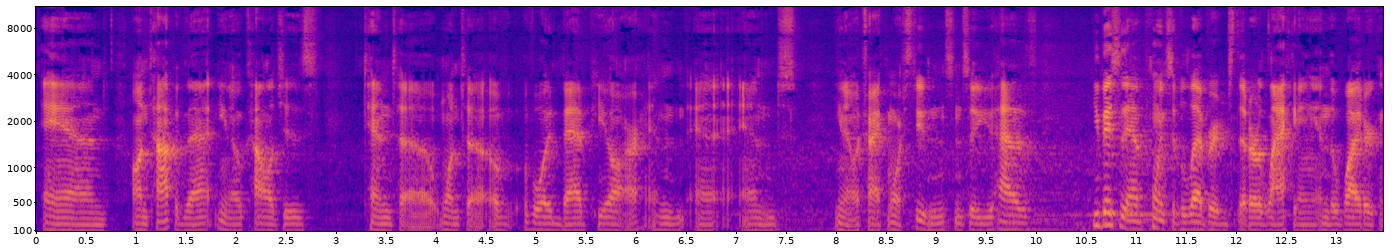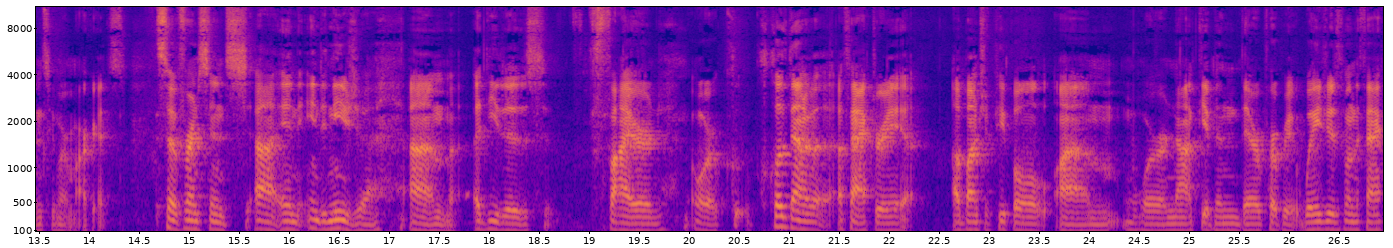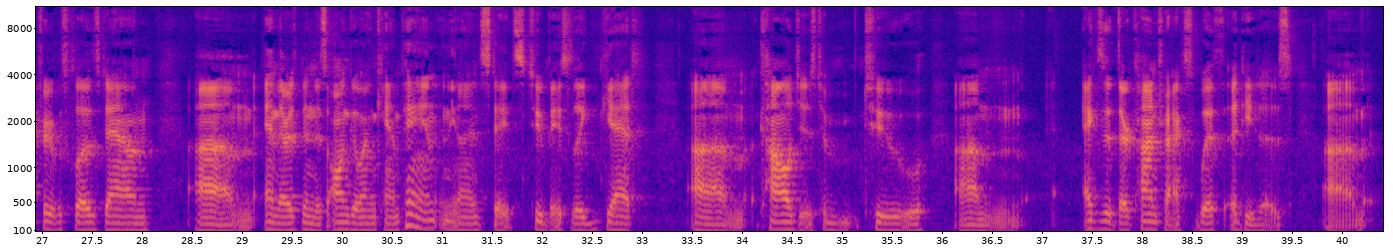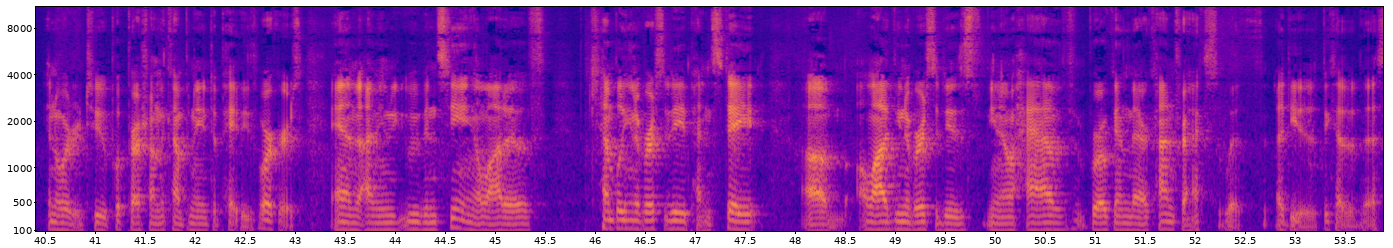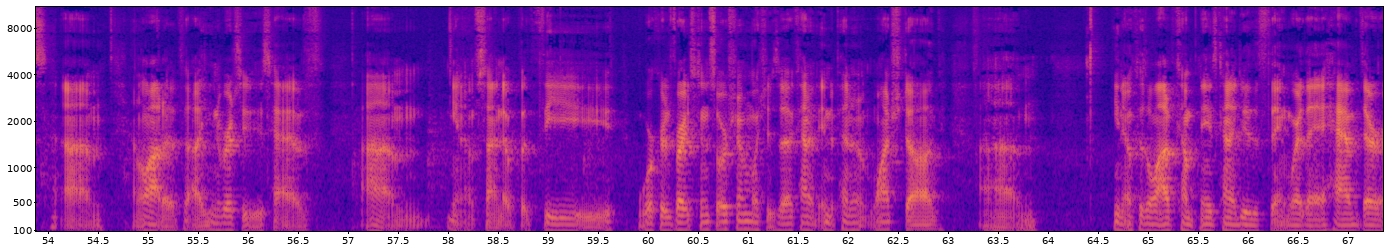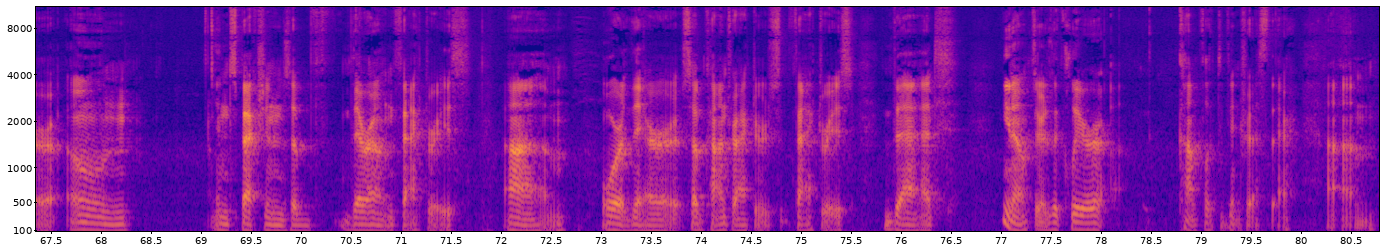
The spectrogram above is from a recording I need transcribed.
And on top of that, you know, colleges tend to want to avoid bad PR and, and and you know attract more students, and so you have you basically have points of leverage that are lacking in the wider consumer markets. So, for instance, uh, in Indonesia, um, Adidas fired or cl- closed down a, a, factory. A bunch of people um, were not given their appropriate wages when the factory was closed down. Um, and there's been this ongoing campaign in the United States to basically get um, colleges to to um, exit their contracts with Adidas um, in order to put pressure on the company to pay these workers. And I mean, we've been seeing a lot of Temple University, Penn State. Um, a lot of universities, you know, have broken their contracts with Adidas because of this, um, and a lot of uh, universities have, um, you know, signed up with the Workers' Rights Consortium, which is a kind of independent watchdog um, you know, because a lot of companies kind of do the thing where they have their own inspections of their own factories um, or their subcontractors' factories that, you know, there's a clear conflict of interest there. Um,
